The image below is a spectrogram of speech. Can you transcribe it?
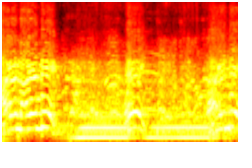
ఆగండి ఆగండి. ఆగండి.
